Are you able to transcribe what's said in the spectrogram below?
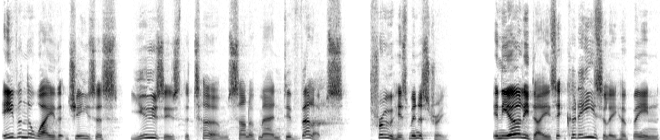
Even the way that Jesus uses the term Son of Man develops through his ministry. In the early days, it could easily have been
